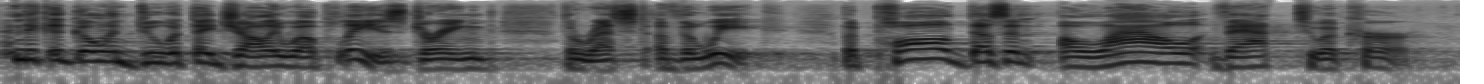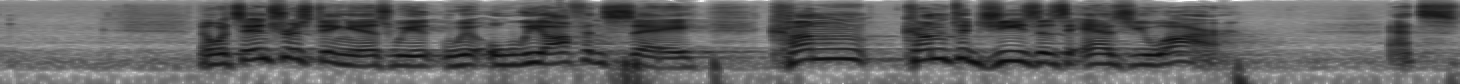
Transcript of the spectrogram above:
and they could go and do what they jolly well please during the rest of the week. But Paul doesn't allow that to occur. Now, what's interesting is we, we, we often say, come, come to Jesus as you are. That's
